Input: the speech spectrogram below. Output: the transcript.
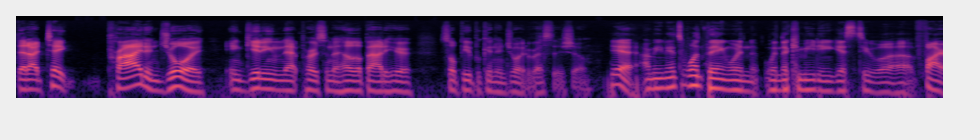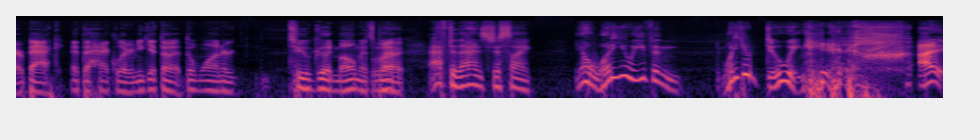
that I take pride and joy in getting that person the hell up out of here so people can enjoy the rest of the show. Yeah, I mean it's one thing when when the comedian gets to uh, fire back at the heckler and you get the the one or two good moments, but Right. after that it's just like, yo, what are you even? What are you doing here? I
